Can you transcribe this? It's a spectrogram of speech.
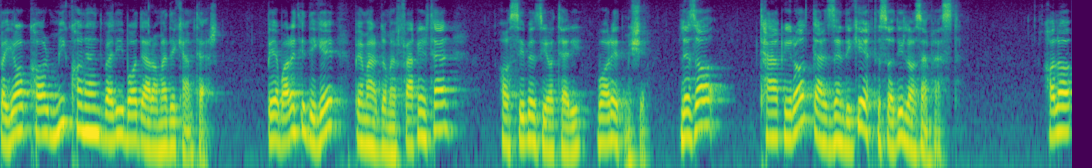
و یا کار می‌کنند ولی با درآمد کمتر. به عبارت دیگه به مردم فقیرتر آسیب زیادتری وارد میشه. لذا تغییرات در زندگی اقتصادی لازم هست. حالا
